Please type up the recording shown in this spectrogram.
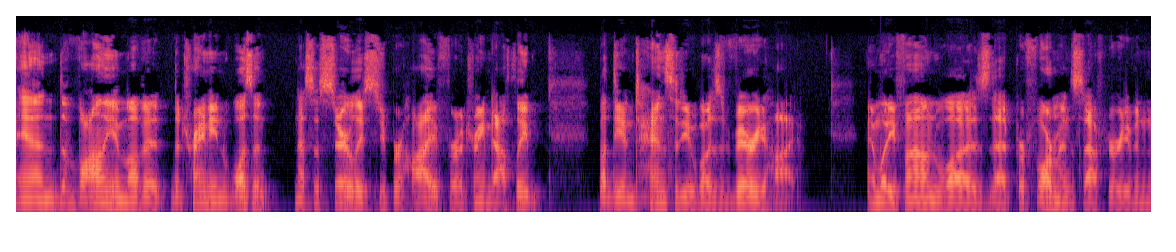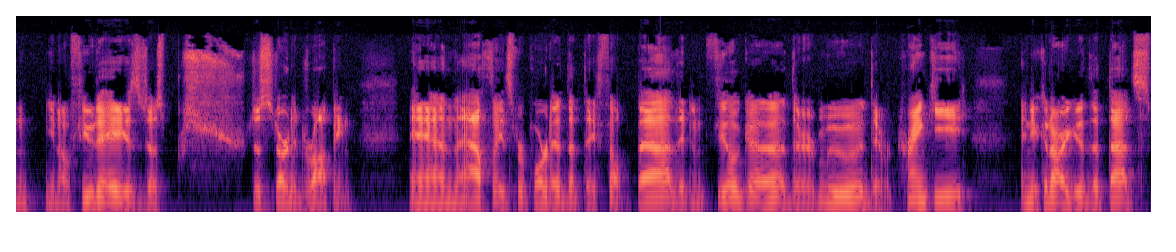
and the volume of it, the training wasn't necessarily super high for a trained athlete, but the intensity was very high. And what he found was that performance after even you know a few days just just started dropping. And the athletes reported that they felt bad, they didn't feel good, their mood, they were cranky. And you could argue that that's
